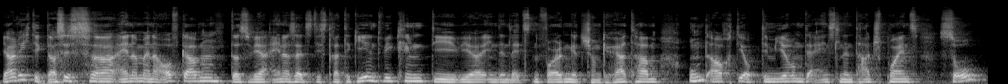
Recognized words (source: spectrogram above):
Ja, richtig. Das ist äh, einer meiner Aufgaben, dass wir einerseits die Strategie entwickeln, die wir in den letzten Folgen jetzt schon gehört haben, und auch die Optimierung der einzelnen Touchpoints, so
